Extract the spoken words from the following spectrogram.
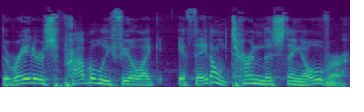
The Raiders probably feel like if they don't turn this thing over,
